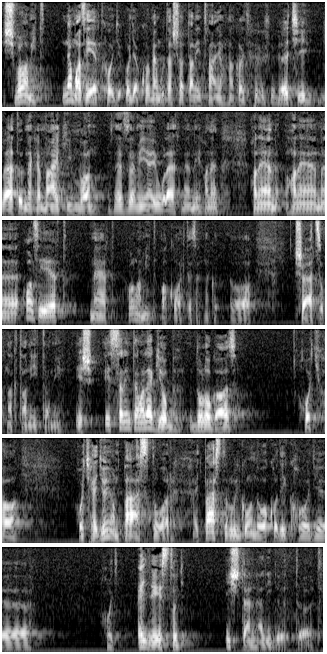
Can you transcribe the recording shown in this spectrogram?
és valamit nem azért, hogy, hogy akkor megmutassa a tanítványoknak, hogy öcsi, látod, nekem nike van, ezzel milyen jó lehet menni, hanem, hanem, hanem azért, mert valamit akart ezeknek a, a srácoknak tanítani. És, és szerintem a legjobb dolog az, hogyha, hogyha egy olyan pásztor, egy pásztor úgy gondolkodik, hogy, hogy egyrészt, hogy Istennel időt tölt.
